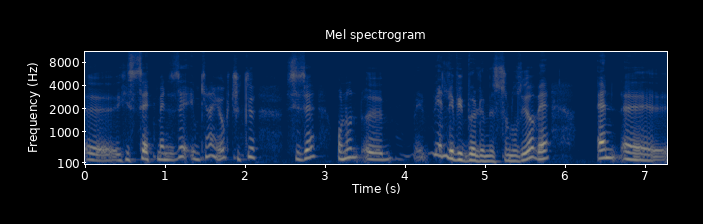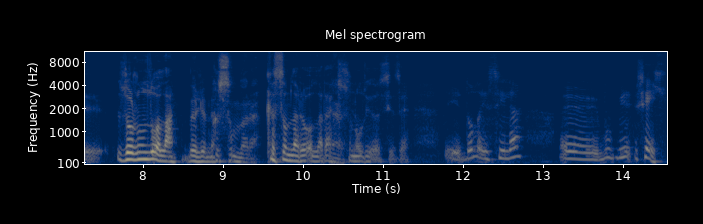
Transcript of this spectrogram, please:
e, hissetmenize imkan yok. Çünkü size onun e, belli bir bölümü sunuluyor ve en e, zorunlu olan bölümü. Kısımlara. Kısımları olarak evet. sunuluyor size. E, dolayısıyla e, bu bir şey.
